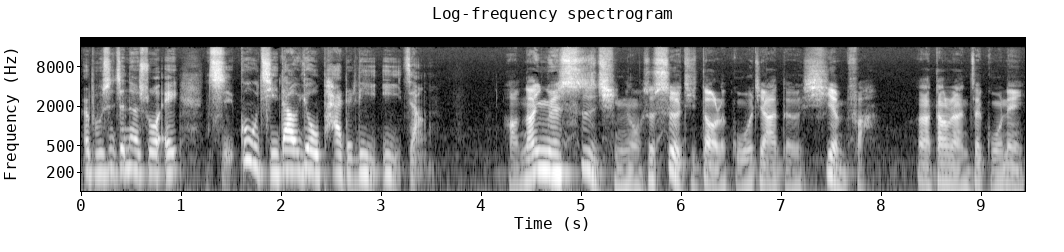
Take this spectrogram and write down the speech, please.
而不是真的说，哎，只顾及到右派的利益这样。好，那因为事情哦是涉及到了国家的宪法，那当然在国内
